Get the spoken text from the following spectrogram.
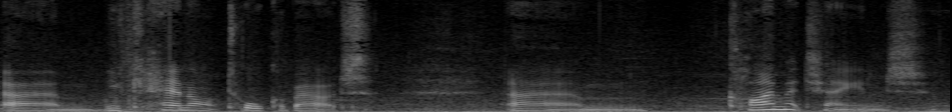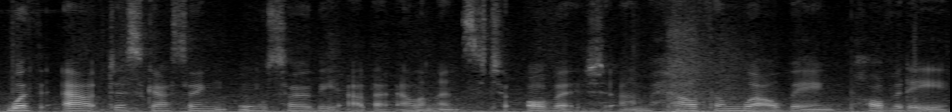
um, you cannot talk about um, climate change without discussing also the other elements to, of it um, health and well-being poverty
